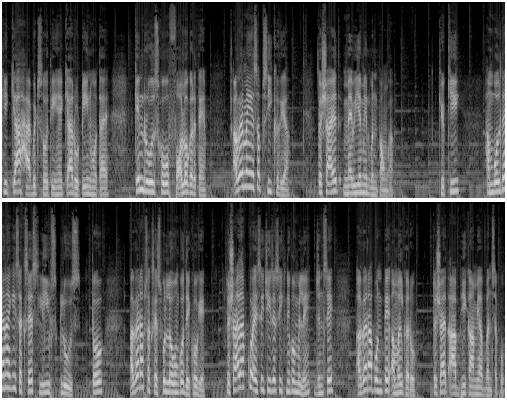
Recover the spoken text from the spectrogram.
की क्या हैबिट्स होती हैं, क्या रूटीन होता है, किन रूल्स को वो फॉलो करते हैं, अगर मैं ये सब सीख गया तो शायद मैं भी अमीर बन पाऊँगा। क्योंकि हम बोलते हैं ना कि सक्सेस लीव्स क्लूज तो अगर आप सक्सेसफुल लोगों को देखोगे तो शायद आपको ऐसी चीज़ें सीखने को मिलें जिनसे अगर आप उन पर अमल करो तो शायद आप भी कामयाब बन सको।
